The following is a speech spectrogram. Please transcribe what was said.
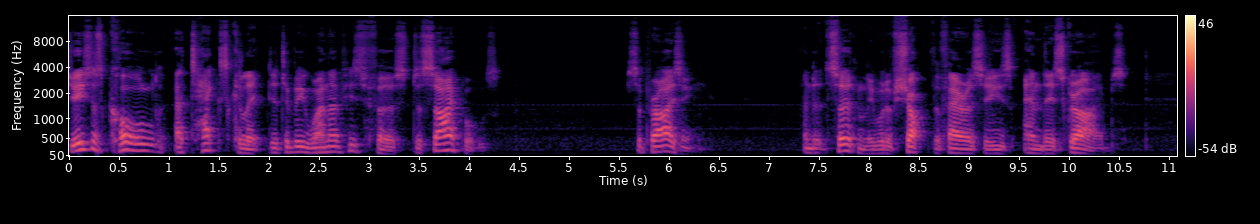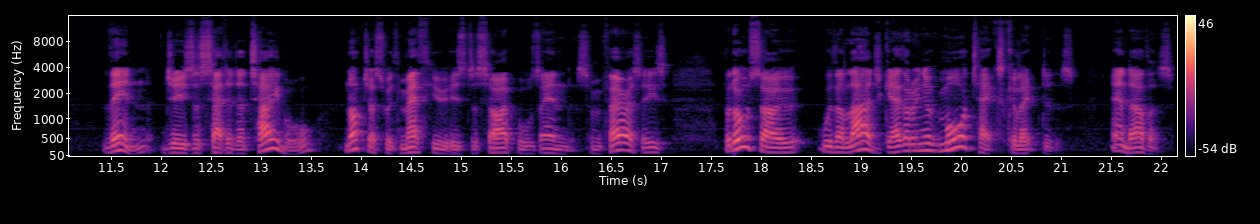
Jesus called a tax collector to be one of his first disciples. Surprising and it certainly would have shocked the Pharisees and their scribes. Then Jesus sat at a table, not just with Matthew, his disciples, and some Pharisees, but also with a large gathering of more tax collectors and others.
